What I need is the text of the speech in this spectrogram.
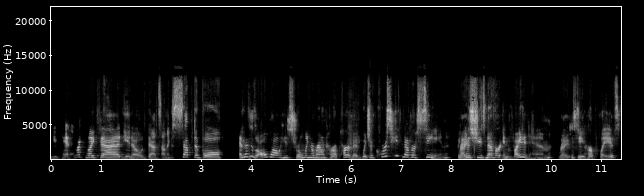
you can't act like that, you know, that's unacceptable. And this is all while he's strolling around her apartment, which of course he's never seen because right. she's never invited him right. to see her place.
